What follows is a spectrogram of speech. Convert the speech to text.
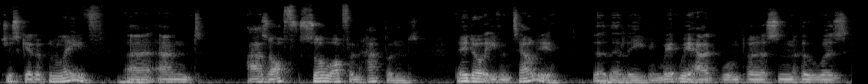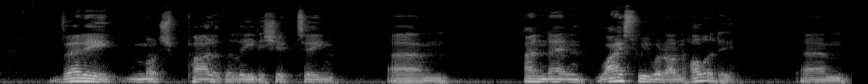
just get up and leave. Mm. Uh, and as off, so often happens, they don't even tell you that they're leaving. We, we had one person who was very much part of the leadership team. Um, and then, whilst we were on holiday, um,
